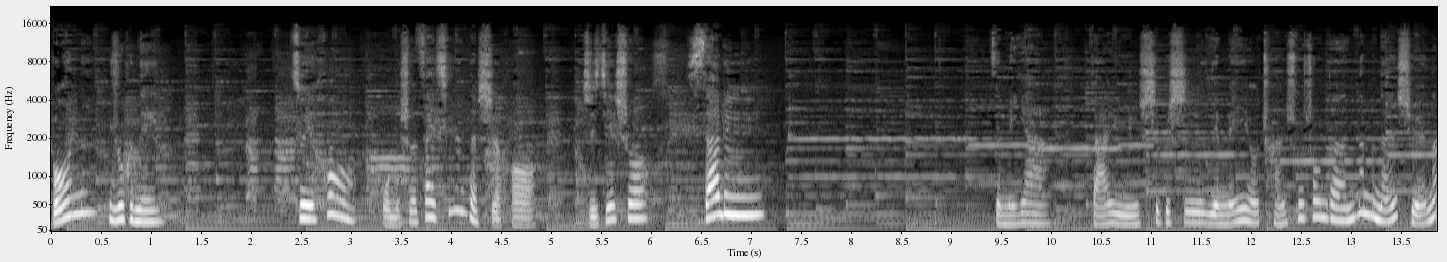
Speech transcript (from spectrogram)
Bonne journée。最后，我们说再见的时候，直接说 “salut”。怎么样？法语是不是也没有传说中的那么难学呢？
